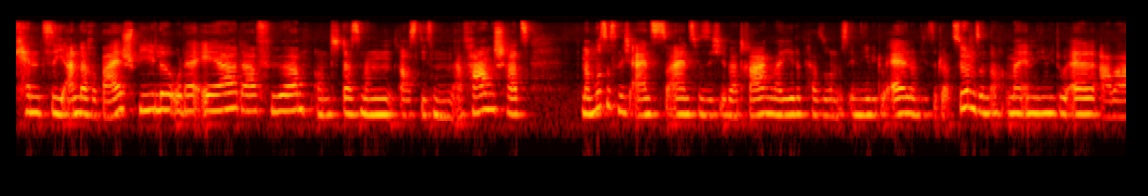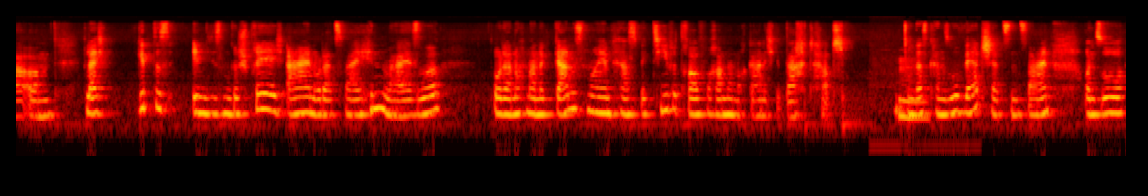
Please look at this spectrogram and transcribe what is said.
kennt sie andere Beispiele oder eher dafür? Und dass man aus diesem Erfahrungsschatz, man muss es nicht eins zu eins für sich übertragen, weil jede Person ist individuell und die Situationen sind auch immer individuell, aber ähm, vielleicht gibt es in diesem Gespräch ein oder zwei Hinweise oder nochmal eine ganz neue Perspektive drauf, woran man noch gar nicht gedacht hat. Mhm. Und das kann so wertschätzend sein und so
